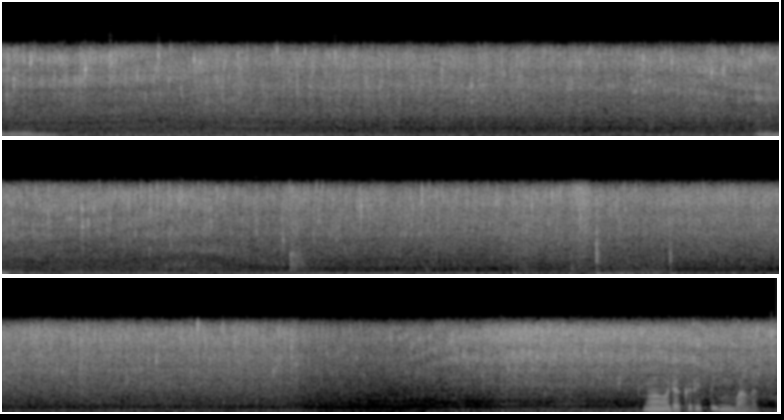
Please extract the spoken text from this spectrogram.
hmm. Oh, udah keriting banget.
